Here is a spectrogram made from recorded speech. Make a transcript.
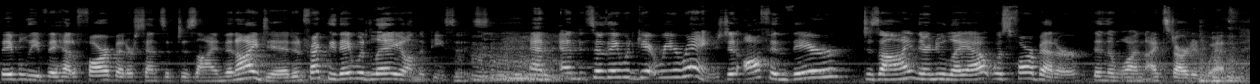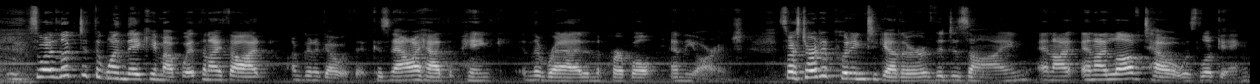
They believed they had a far better sense of design than I did, and frankly, they would lay on the pieces, mm-hmm. and and so they would get rearranged. And often their design, their new layout, was far better than the one I'd started with. So I looked at the one they came up with, and I thought, I'm going to go with it because now I had the pink and the red and the purple and the orange. So I started putting together the design and I and I loved how it was looking,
